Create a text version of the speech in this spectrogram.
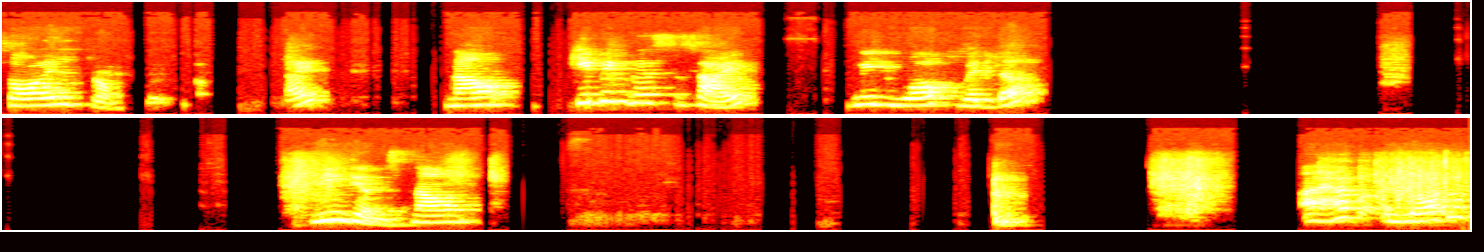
soil from flowing off, right? Now, keeping this aside, we'll work with the mediums. Now, I have a lot of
